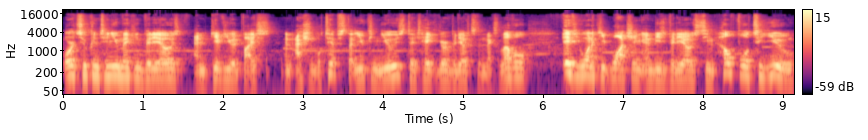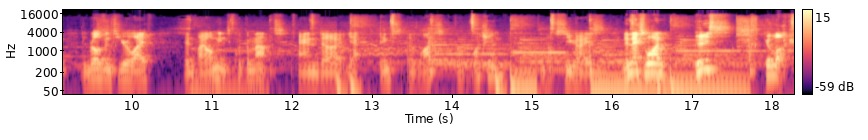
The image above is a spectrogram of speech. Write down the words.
or to continue making videos and give you advice and actionable tips that you can use to take your videos to the next level. If you want to keep watching and these videos seem helpful to you and relevant to your life, then by all means, click them out. And uh, yeah, thanks a lot for watching, and I'll see you guys in the next one. Peace, good luck.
